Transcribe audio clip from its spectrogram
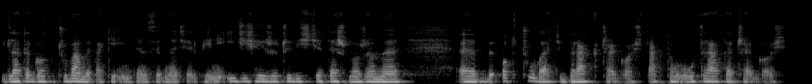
I dlatego odczuwamy takie intensywne cierpienie. I dzisiaj rzeczywiście też możemy by odczuwać brak czegoś, tak? Tą utratę czegoś.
